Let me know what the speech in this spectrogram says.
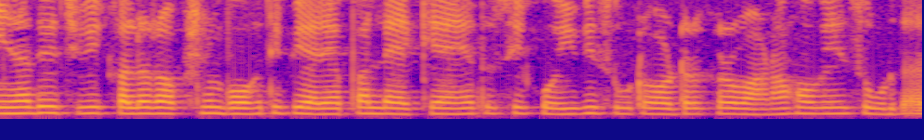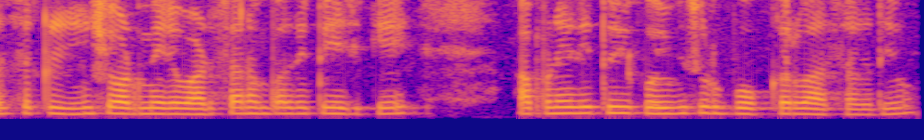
ਇਹਨਾਂ ਦੇ ਵਿੱਚ ਵੀ ਕਲਰ ਆਪਸ਼ਨ ਬਹੁਤ ਹੀ ਪਿਆਰੇ ਆਪਾਂ ਲੈ ਕੇ ਆਏ ਹਾਂ। ਤੁਸੀਂ ਕੋਈ ਵੀ ਸੂਟ ਆਰਡਰ ਕਰਵਾਉਣਾ ਹੋਵੇ, ਸੂਟ ਦਾ ਸਕਰੀਨਸ਼ਾਟ ਮੇਰੇ WhatsApp ਨੰਬਰ ਤੇ ਭੇਜ ਕੇ ਆਪਣੇ ਲਈ ਤੁਸੀਂ ਕੋਈ ਵੀ ਸੂਟ ਬੁੱਕ ਕਰਵਾ ਸਕਦੇ ਹੋ।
